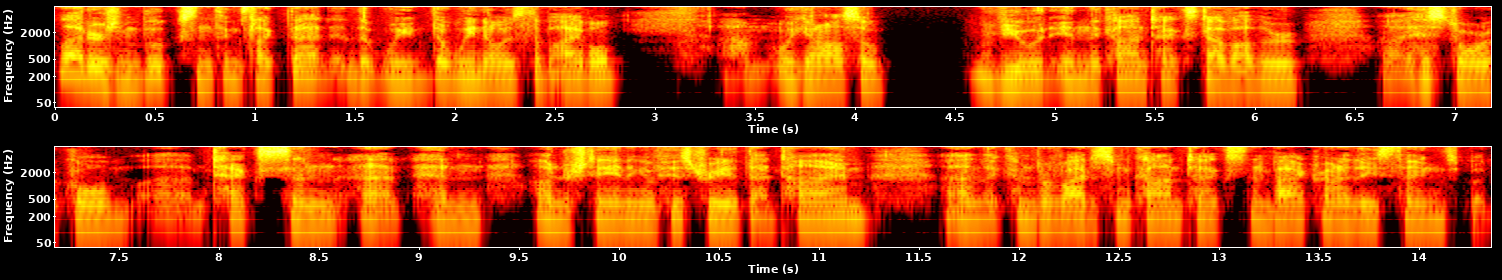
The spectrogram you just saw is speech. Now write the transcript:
letters and books and things like that that we that we know as the Bible. Um, we can also view it in the context of other uh, historical uh, texts and, and, and understanding of history at that time uh, that can provide us some context and background of these things. But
